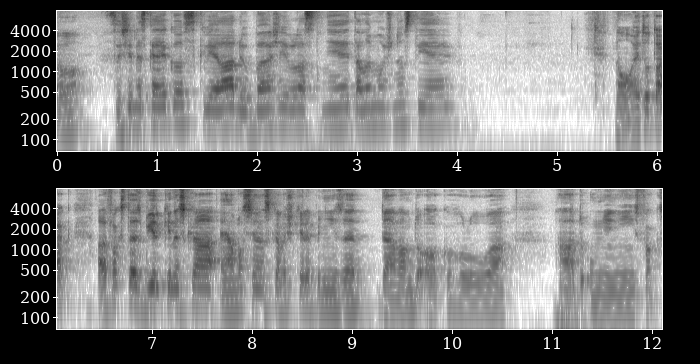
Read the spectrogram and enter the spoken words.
jo. Což je dneska jako skvělá doba, že vlastně tahle možnost je. No, je to tak, ale fakt z té sbírky dneska, já vlastně dneska veškeré peníze dávám do alkoholu a, a do umění, fakt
